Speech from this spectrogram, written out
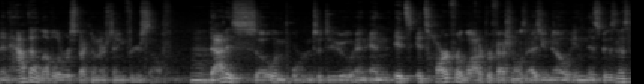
and have that level of respect and understanding for yourself. Mm. That is so important to do, and and it's it's hard for a lot of professionals, as you know, in this business,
